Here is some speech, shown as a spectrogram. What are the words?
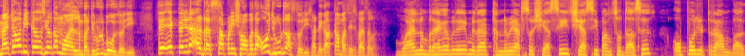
ਮੈਂ ਚਾਹੁੰਦਾ ਵੀ ਇੱਕ ਤਾਂ ਤੁਸੀਂ ਆਪਦਾ ਮੋਬਾਈਲ ਨੰਬਰ ਜ਼ਰੂਰ ਬੋਲ ਦਿਓ ਜੀ। ਤੇ ਇੱਕ ਜਿਹੜਾ ਐਡਰੈਸ ਆਪਣੀ ਸ਼ਾਪ ਦਾ ਉਹ ਜ਼ਰੂਰ ਦੱਸ ਦਿਓ ਜੀ ਸਾਡੇ ਗਾਹਕਾਂ ਵਾਸਤੇ ਸਪੈਸ਼ਲ ਮੋਬਾਈਲ ਨੰਬਰ ਹੈਗਾ ਵੀਰੇ ਮੇਰਾ 98886 86510 ਓਪੋਜਿਟ ਰਾਮਬਾਗ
